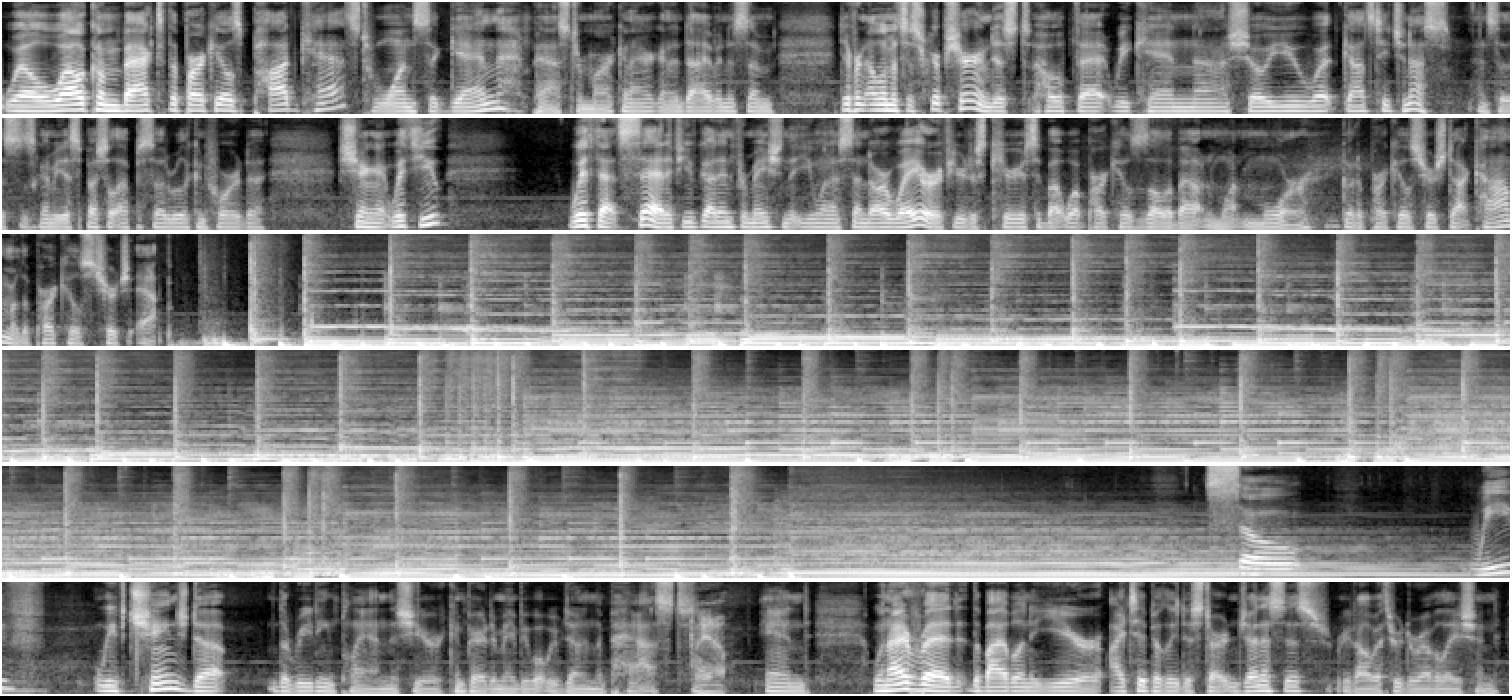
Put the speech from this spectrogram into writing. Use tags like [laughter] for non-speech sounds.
Well, welcome back to the Park Hills podcast. Once again, Pastor Mark and I are going to dive into some different elements of Scripture and just hope that we can uh, show you what God's teaching us. And so, this is going to be a special episode. We're looking forward to sharing it with you. With that said, if you've got information that you want to send our way, or if you're just curious about what Park Hills is all about and want more, go to parkhillschurch.com or the Park Hills Church app. We've changed up the reading plan this year compared to maybe what we've done in the past. Yeah. And when I've read the Bible in a year, I typically just start in Genesis, read all the way through to Revelation.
